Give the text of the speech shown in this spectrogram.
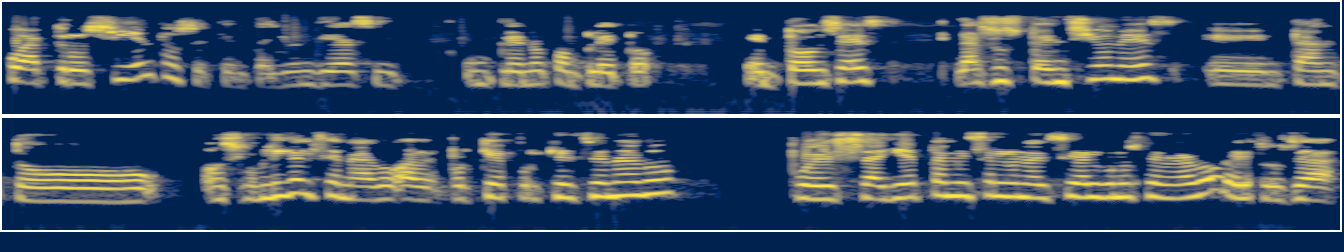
471 días y un pleno completo. Entonces, La suspensión es en tanto, o se obliga el Senado, a ver, ¿por qué? Porque el Senado, pues ayer también se lo han dicho algunos senadores, o sea,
